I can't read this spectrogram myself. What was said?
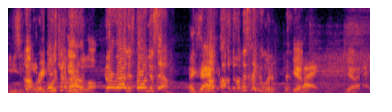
He's you operating gonna within kill her? the law. turn around and stone yourself. exactly. Y'all been sleeping with him. Yeah. Right, Yeah. right.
